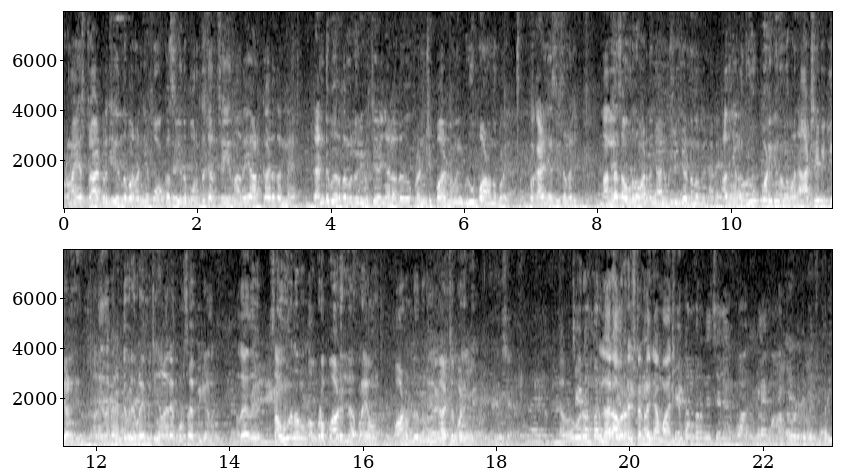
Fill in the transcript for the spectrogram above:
പ്രണയ സ്ട്രാറ്റജി എന്ന് പറഞ്ഞ് ഫോക്കസ് ചെയ്ത് പുറത്ത് ചർച്ച ചെയ്യുന്ന അതേ ആൾക്കാർ തന്നെ രണ്ടുപേർ തമ്മിൽ ഒരുമിച്ച് കഴിഞ്ഞാൽ അത് ഫ്രണ്ട്ഷിപ്പ് ആണെന്നും ഗ്രൂപ്പ് ആണെന്ന് പറയും. ഇപ്പോൾ കഴിഞ്ഞ സീസണിൽ നല്ല സൗഹൃദമായിരുന്നു ഞാൻ തമ്മിൽ. അത് ഞങ്ങൾ ഗ്രൂപ്പ് പഠിക്കുന്നതെന്ന് പറഞ്ഞ് ആക്ഷേപിക്കുകയാണ് ചെയ്യുന്നത്. അതേസമയം രണ്ടുപേരും പ്രേമിച്ച് ഞാൻ അവരെ പ്രോത്സാഹിപ്പിക്കുകയാണ്. അതായത് സൗഹൃദം അവിടെ പാടില്ല പ്രേമം പാടുണ്ട് എന്നുള്ള കാഴ്ചപ്പാടില്ലേ? എല്ലാവരും അവരുടെ ഇഷ്ടങ്ങളെ ഞാൻ മാനിക്കും. ചേട്ടൻ പറഞ്ഞ ചില വാക്കുകളെ മാത്രം എടുത്ത് സ്ത്രീ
